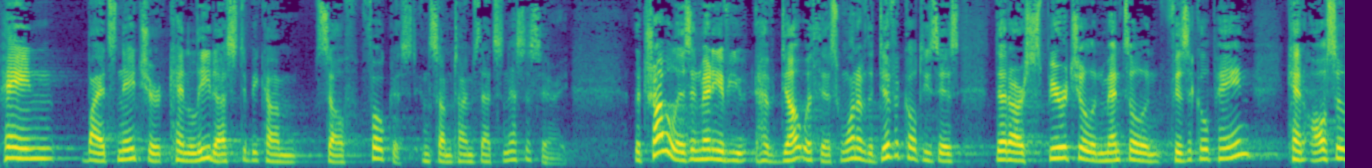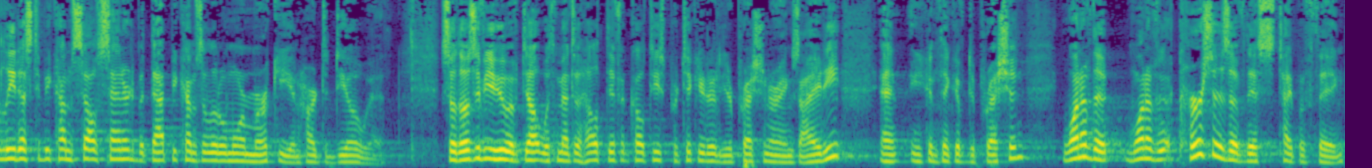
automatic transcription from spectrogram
Pain, by its nature, can lead us to become self focused, and sometimes that's necessary. The trouble is, and many of you have dealt with this, one of the difficulties is that our spiritual and mental and physical pain can also lead us to become self centered, but that becomes a little more murky and hard to deal with. So, those of you who have dealt with mental health difficulties, particularly depression or anxiety, and you can think of depression, one of the, one of the curses of this type of thing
